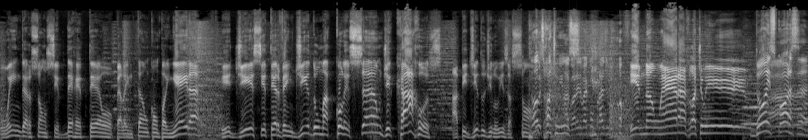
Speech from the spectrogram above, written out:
o Whindersson se derreteu pela então companheira e disse ter vendido uma coleção de carros a pedido de Luísa Sonza. Todos Hot Wheels. Agora ele vai comprar de novo. E não era Hot Wheels. Dois Corsa.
